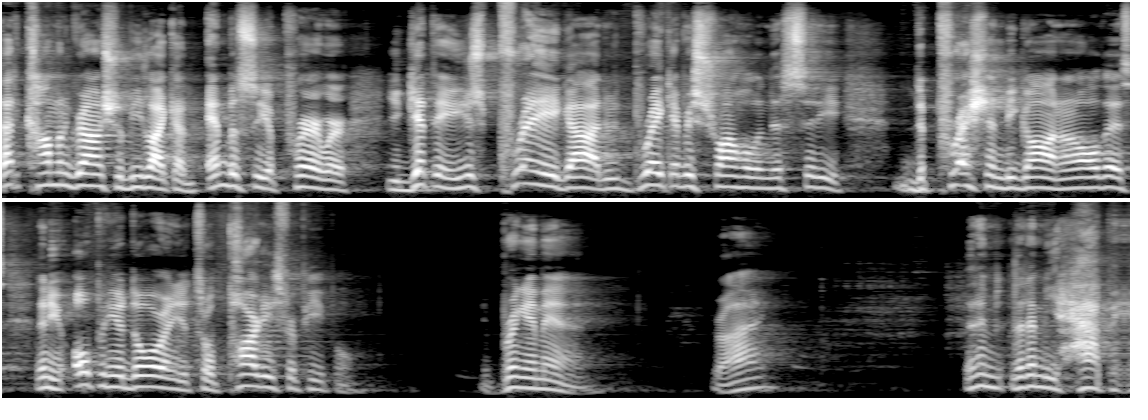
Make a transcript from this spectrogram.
That common ground should be like an embassy of prayer where you get there, you just pray, God, you break every stronghold in this city, depression be gone, and all this. Then you open your door and you throw parties for people. You bring him in, right? Let him, let him be happy.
